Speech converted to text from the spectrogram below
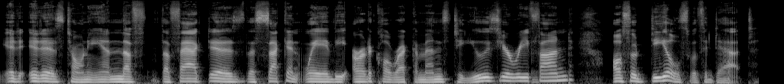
it, it is, Tony. And the, the fact is, the second way the article recommends to use your refund also deals with the debt.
